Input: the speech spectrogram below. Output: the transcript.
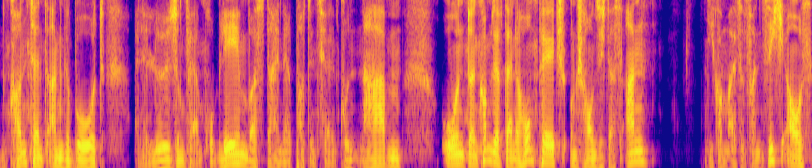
ein Content-Angebot, eine Lösung für ein Problem, was deine potenziellen Kunden haben. Und dann kommen sie auf deine Homepage und schauen sich das an die kommen also von sich aus,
